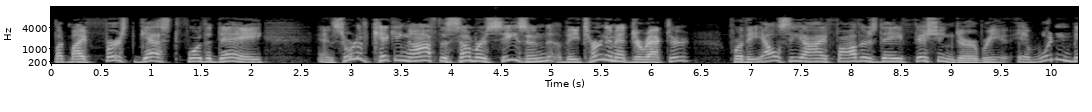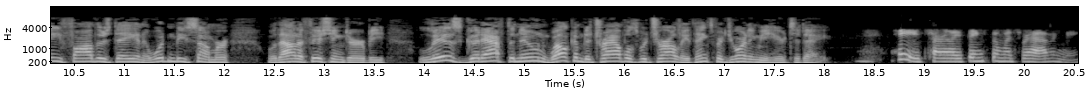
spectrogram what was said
But my first guest for the day, and sort of kicking off the summer season, the tournament director for the LCI Father's Day Fishing Derby. It wouldn't be Father's Day and it wouldn't be summer without a fishing derby. Liz, good afternoon. Welcome to Travels with Charlie. Thanks for joining me here today. Hey, Charlie. Thanks so much for having me.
